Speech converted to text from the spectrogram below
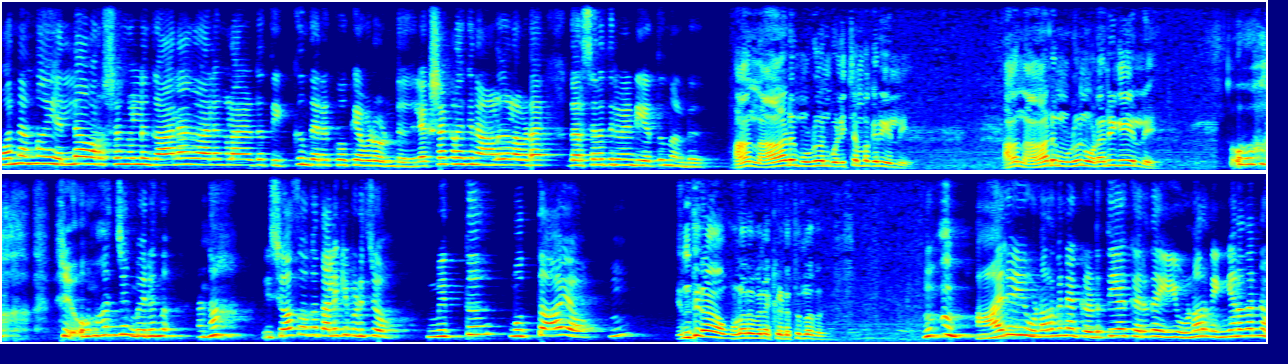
പൊന്നമ്മ എല്ലാ വർഷങ്ങളിലും കാലാകാലങ്ങളായിട്ട് തിക്കും തിരക്കും ഒക്കെ അവിടെ ഉണ്ട്. ലക്ഷക്കണക്കിന് ആളുകൾ അവിടെ ദർശനത്തിന് വേണ്ടി എത്തുന്നുണ്ട്. ആ നാട് മുഴുവൻ വെളിച്ചം പകരുകയല്ലേ? ആ നാട് മുഴുവൻ ഉണരുകയല്ലേ? ഓ രോമാഞ്ചം വരുന്ന. അണ്ണാ വിശ്വാസമൊക്കെ തലയ്ക്ക് പിടിച്ചോ? മിത്ത് മുത്തായോ? എന്തിനാ ഉണർവിനെ കെടുത്തുന്നത്. ആരും ഈ ഉണർവിനെ കെടുത്തിയേക്കരുത്? ഈ ഉണർവ് ഇങ്ങനെ തന്നെ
